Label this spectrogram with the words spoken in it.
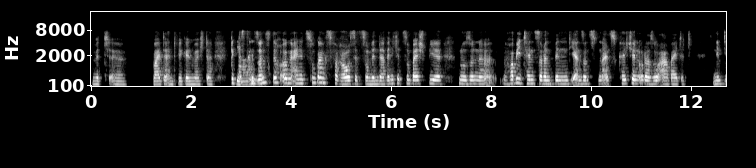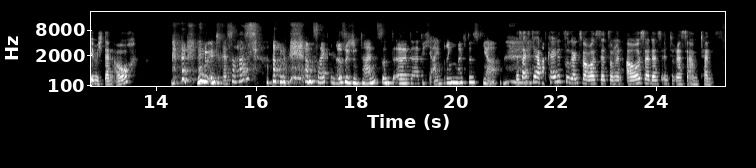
mit äh, weiterentwickeln möchte. Gibt ja, es denn genau. sonst noch irgendeine Zugangsvoraussetzung, Linda? Wenn ich jetzt zum Beispiel nur so eine Hobbytänzerin bin, die ansonsten als Köchin oder so arbeitet, nehmt ihr mich dann auch? wenn du Interesse hast am zeitgenössischen Tanz und äh, da dich einbringen möchtest, ja. Das heißt, ihr habt keine Zugangsvoraussetzungen außer das Interesse am Tanz.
